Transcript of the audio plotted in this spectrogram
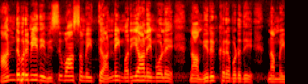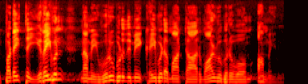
ஆண்டவர் மீது விசுவாசம் வைத்து அன்னை மரியாதை போல நாம் இருக்கிற பொழுது நம்மை படைத்த இறைவன் நம்மை ஒரு பொழுதுமே கைவிட மாட்டார் வாழ்வு பெறுவோம். ஆமென்.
